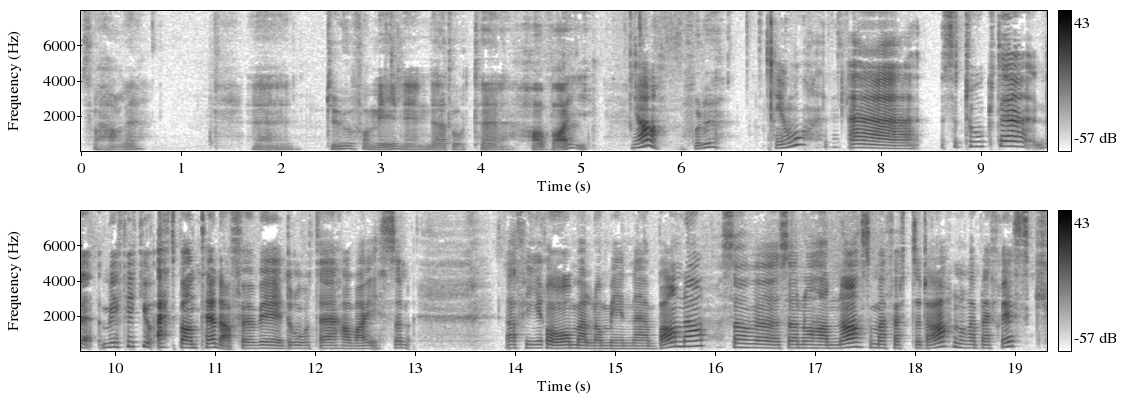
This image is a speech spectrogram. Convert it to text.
Så herlig. Eh, du og familien der dro til Hawaii. Ja. Hvorfor det? Jo, eh, så tok det, det, Vi fikk jo ett barn til da før vi dro til Hawaii. Så jeg er fire år mellom mine barn da. Så, så når Hanna, som jeg fødte da, når jeg ble frisk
